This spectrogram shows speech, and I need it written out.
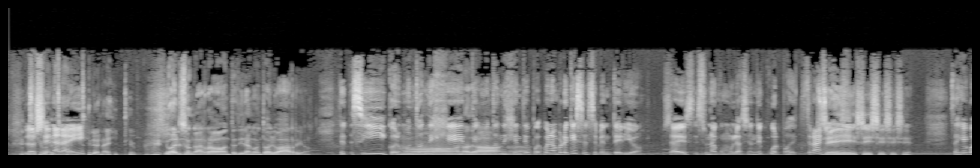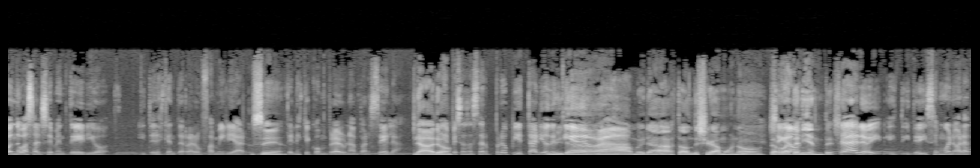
lo llenan ahí. Tiran ahí, tipo. Igual es un garrón, te tiran con todo el barrio. Te- Sí, con un No, montón de gente. no da, un montón de gente. da. Bueno, pero ¿qué es el cementerio? O sea, es, es una acumulación de cuerpos de extraños. Sí, sí, sí, sí, sí. ¿Sabes que cuando vas al cementerio y tenés que enterrar a un familiar, Sí. tenés que comprar una parcela? Claro. Empezás a ser propietario de Mirá, tierra. mirá, hasta dónde llegamos, ¿no? Llegamos- Terrateniente. Claro, y, y te dicen, bueno, ahora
